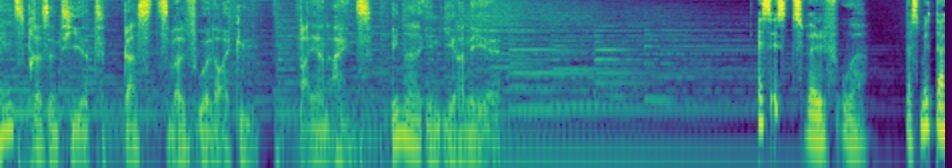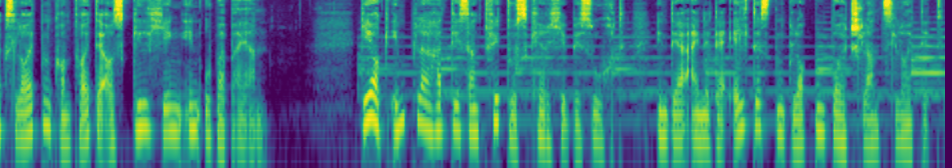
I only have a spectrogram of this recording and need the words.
1 präsentiert das 12 Uhr Läuten. Bayern 1, immer in ihrer Nähe. Es ist 12 Uhr. Das Mittagsläuten kommt heute aus Gilching in Oberbayern. Georg Impler hat die St. Vitus-Kirche besucht, in der eine der ältesten Glocken Deutschlands läutet.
